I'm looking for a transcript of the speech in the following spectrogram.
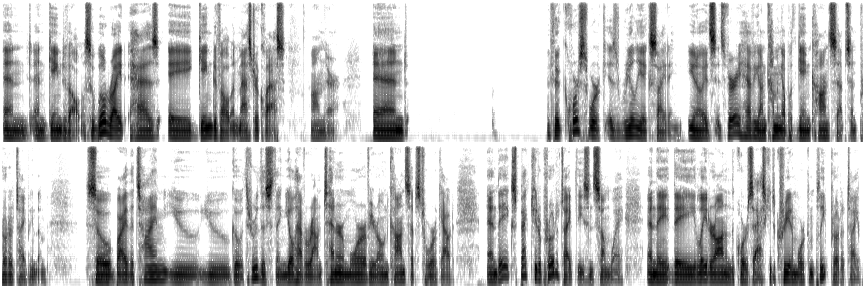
and and game development. So Will Wright has a game development masterclass on there, and the coursework is really exciting. You know, it's it's very heavy on coming up with game concepts and prototyping them. So by the time you you go through this thing, you'll have around 10 or more of your own concepts to work out. And they expect you to prototype these in some way. And they they later on in the course ask you to create a more complete prototype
